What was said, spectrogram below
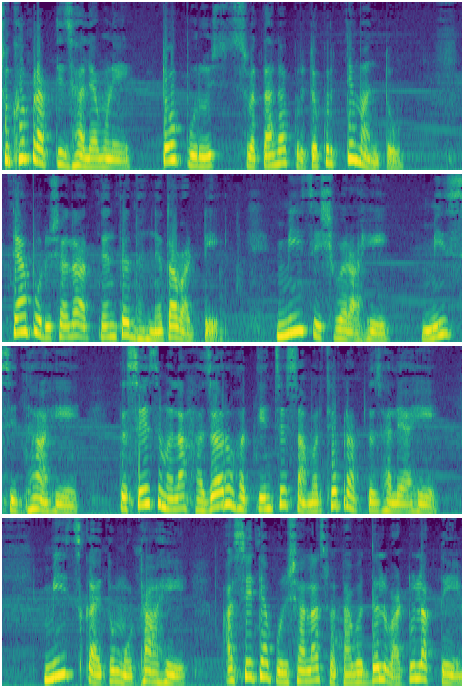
सुखप्राप्ती झाल्यामुळे तो पुरुष स्वतःला कृतकृत्य मानतो. त्या पुरुषाला अत्यंत धन्यता वाटते. मीच ईश्वर आहे मीच सिद्ध आहे तसेच मला हजारो हत्तींचे सामर्थ्य प्राप्त झाले आहे. मीच काय तो मोठा आहे असे त्या पुरुषाला स्वतःबद्दल वाटू लागते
